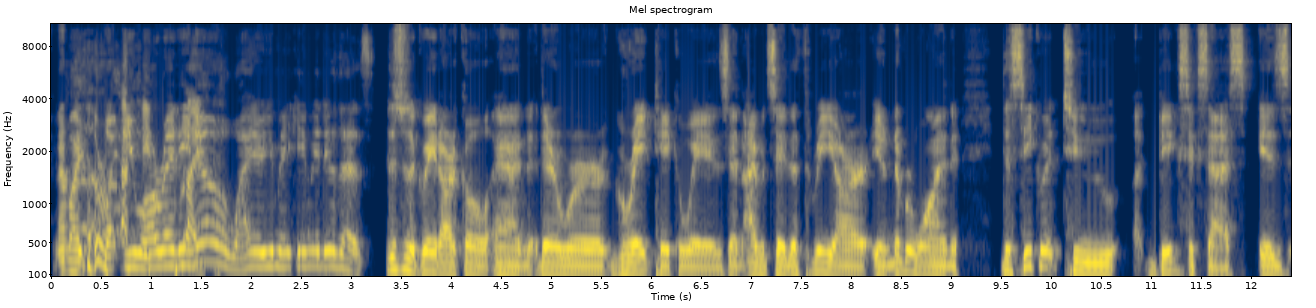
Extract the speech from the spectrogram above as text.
And I'm like, but right, you already right. know. Why are you making me do this? This was a great article and there were great takeaways. And I would say the three are, you know, number one, the secret to uh, big success is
